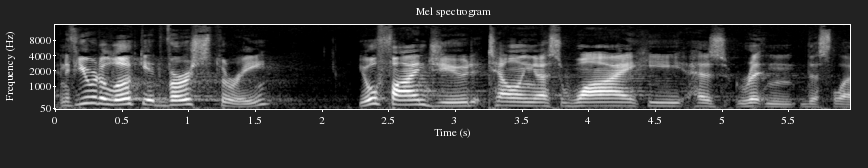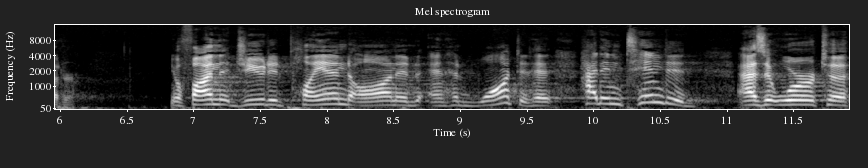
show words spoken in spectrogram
And if you were to look at verse 3, you'll find Jude telling us why he has written this letter. You'll find that Jude had planned on and, and had wanted, had, had intended, as it were, to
